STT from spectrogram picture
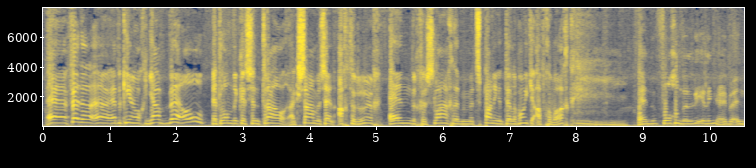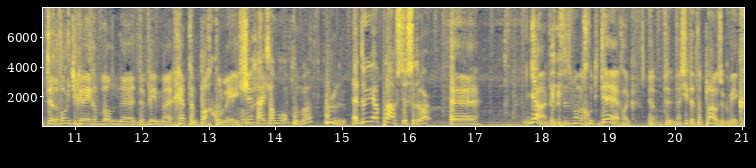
Eh, verder eh, heb ik hier nog, jawel, het landelijke centraal examen zijn achter de rug. En de geslaagden hebben met spanning een telefoontje afgewacht. En de volgende leerlingen hebben een telefoontje gekregen van eh, de Wim Gertenbach College. Oh, ga je ze allemaal opnoemen? En doe je applaus tussendoor? Eh, ja, dat is wel een goed idee eigenlijk. Ja, waar zit het applaus ook weer?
